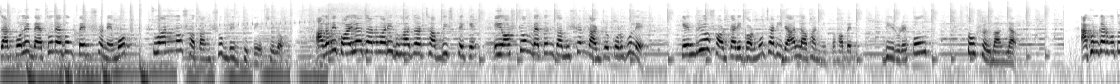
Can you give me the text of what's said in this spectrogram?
যার ফলে বেতন এবং পেনশনে মোট চুয়ান্ন শতাংশ বৃদ্ধি পেয়েছিল। আগামী পয়লা জানুয়ারি দু হাজার ছাব্বিশ থেকে এই অষ্টম বেতন কমিশন কার্যকর হলে কেন্দ্রীয় সরকারি কর্মচারীরা লাভান্বিত হবেন। Bureau report, social Bangla. এখনকার মতো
